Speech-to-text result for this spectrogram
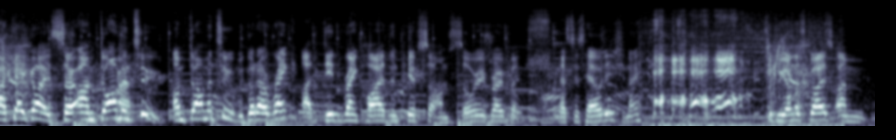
Okay, guys, so I'm Diamond 2. I'm Diamond 2. We got our rank. I did rank higher than Piff, so I'm sorry, bro, but oh. that's just how it is, you know? to be honest, guys, I'm...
